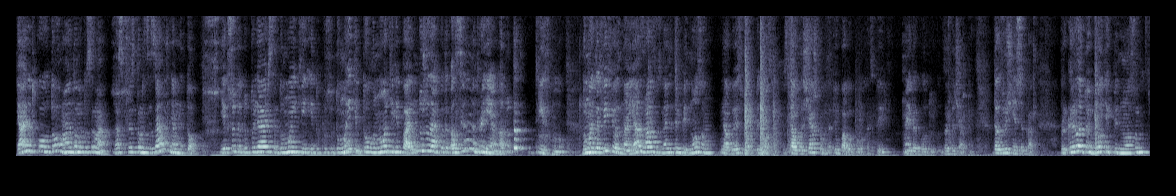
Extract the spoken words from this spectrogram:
Я не такого того, в мене вдома то саме. У нас щось там з заземленням не то. І якщо ти дотуляєшся до мийки і до посудомийки, то воно тіліпає. Ну дуже легко так, але сильно неприємно, а тут так тріснуло. Думаю, та фіг його знає. Я зразу знаєте, тим підносом, да, бо я сюди піднос поставила з чашками, так і в баби було, хай стоїть. Я так було тут завжди чашки. Так зручніше брати. Прикрила той болтик під носом,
